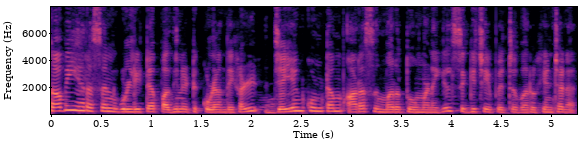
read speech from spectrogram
கவியரசன் உள்ளிட்ட பதினெட்டு குழந்தைகள் ஜெயங்கொண்ட குண்டம் அரசு மருத்துவமனையில் சிகிச்சை பெற்று வருகின்றனர்.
